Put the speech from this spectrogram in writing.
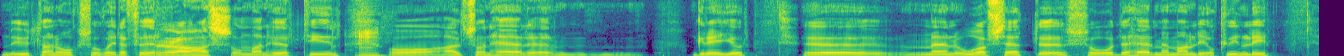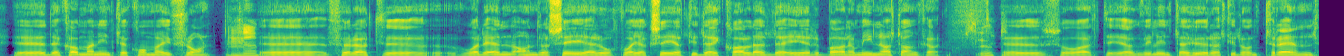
utan också vad är det för ras som man hör till mm. och allt sån här eh, grejer. Eh, men oavsett så det här med manlig och kvinnlig det kan man inte komma ifrån. Mm. För att eh, vad den andra säger och vad jag säger till dig, Kalle, det är bara mina tankar. Absolut. Så att jag vill inte höra till någon trend,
